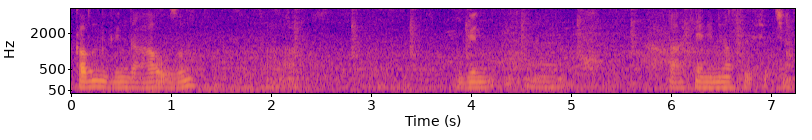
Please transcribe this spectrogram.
Bakalım gün daha uzun. Bugün e, daha kendimi nasıl hissedeceğim?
